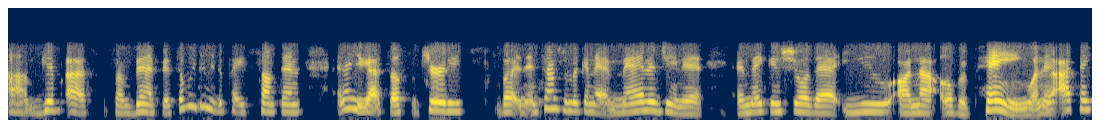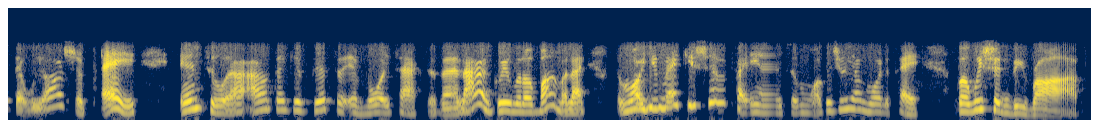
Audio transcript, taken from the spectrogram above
um, give us some benefits. So we do need to pay something, and then you got Social Security. But in terms of looking at managing it and making sure that you are not overpaying, well, I think that we all should pay into it. I, I don't think it's good to avoid taxes. And I agree with Obama. Like the more you make, you should pay into more because you have more to pay. But we shouldn't be robbed,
